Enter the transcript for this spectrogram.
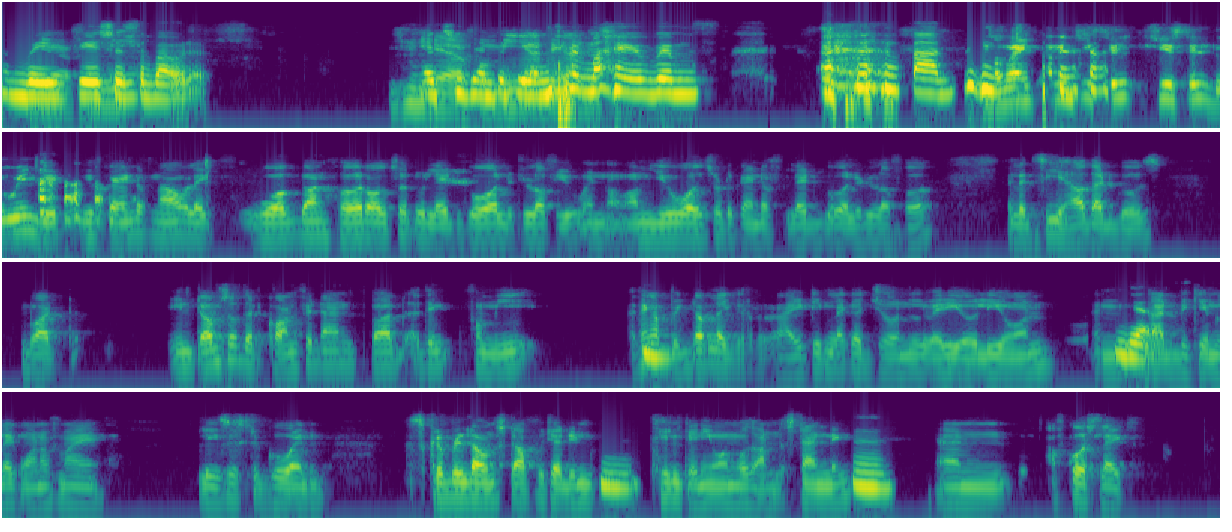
I'm very yeah gracious me about it. Yeah she's for me I think I entertained my whims and I mean, I mean, she's still she's still doing it. We've kind of now like worked on her also to let go a little of you, and on you also to kind of let go a little of her. Let's see how that goes. But in terms of that confident part, I think for me, I think I Mm. picked up like writing like a journal very early on, and Yes. that became like one of my places to go and scribble down stuff which I didn't Mm. think anyone was understanding. Mm. And of course, like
